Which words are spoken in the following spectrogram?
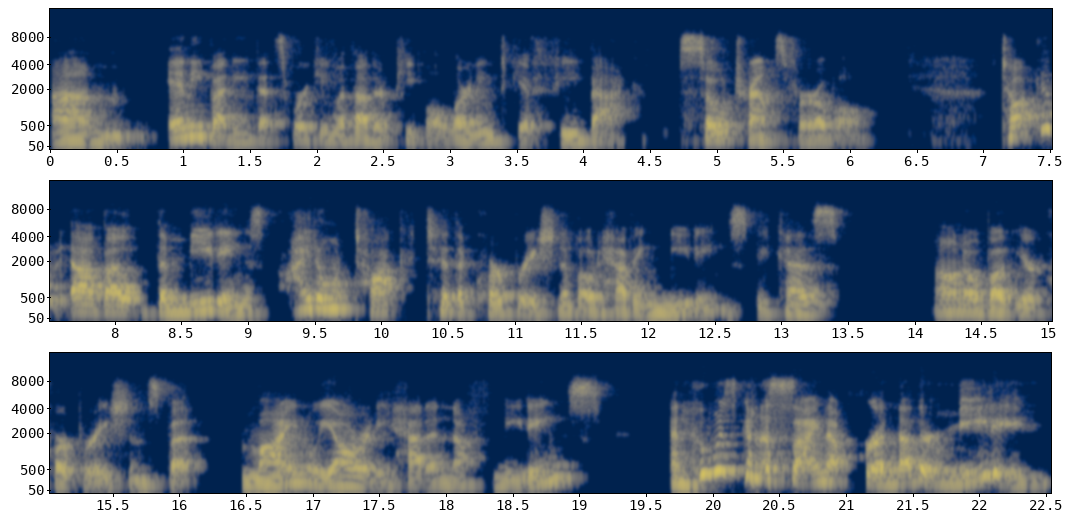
um, anybody that's working with other people, learning to give feedback. So transferable. Talk about the meetings. I don't talk to the corporation about having meetings because I don't know about your corporations, but mine, we already had enough meetings and who was going to sign up for another meeting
